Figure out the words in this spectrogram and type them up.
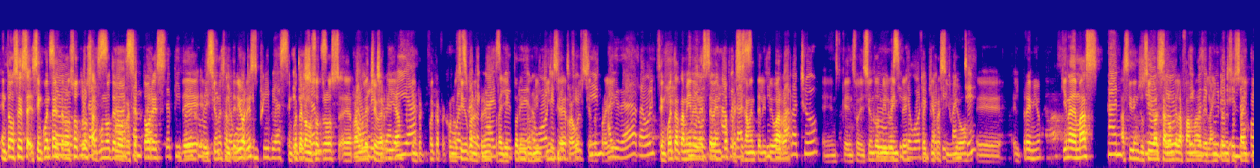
Entonces, eh, se encuentra entre So, nosotros algunos de los receptores de ediciones anteriores. Se encuentra con nosotros eh, Raúl Echeverría, quien fue reconocido con el premio Trayectoria en the award in 2015. Raúl, si andas 2015. por ahí. Se encuentra también en este evento precisamente Lito Ibarra, en, que en su edición who received 2020 the award fue quien recibió 2020. eh, el premio, quien además ha sido inducido al Salón de la Fama de la Internet Society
